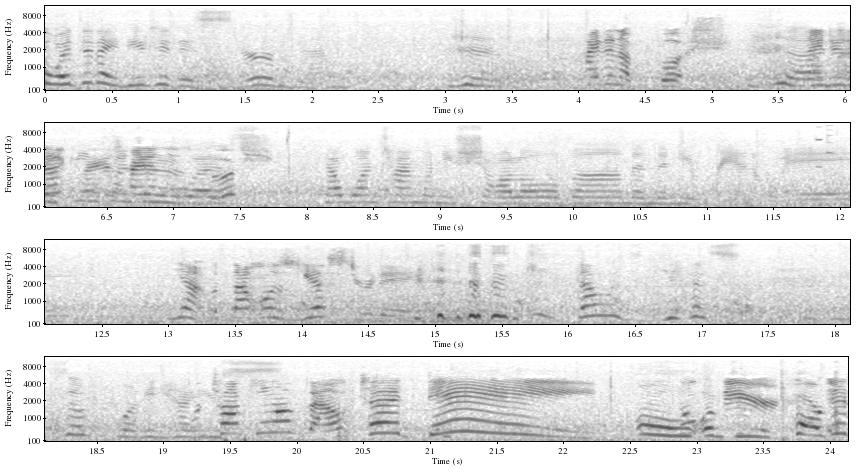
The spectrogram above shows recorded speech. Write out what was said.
what did I do to deserve them? Mm-hmm. Hide in a bush. Can I do that? Can I just hide in this bush? That one time when you shot all of them and then you ran away. Yeah, but that was yesterday. that was yes. It's so funny how We're you. talking about today. Oh, No of fair. parkour It's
